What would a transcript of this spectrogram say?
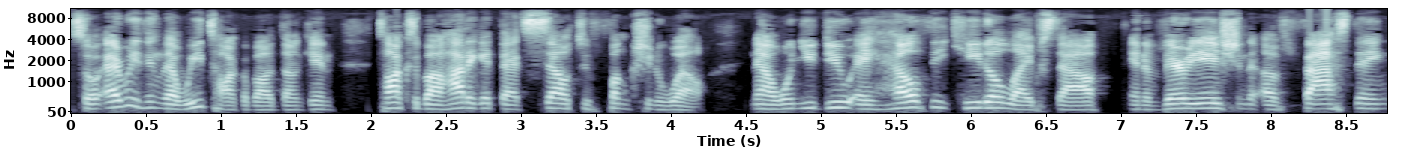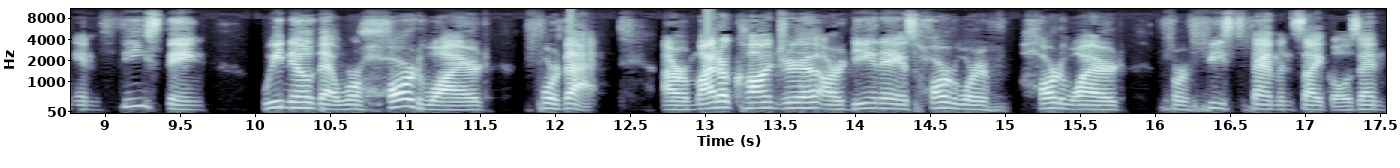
So everything that we talk about, Duncan, talks about how to get that cell to function well. Now, when you do a healthy keto lifestyle and a variation of fasting and feasting, we know that we're hardwired for that. Our mitochondria, our DNA is hardwired, hardwired for feast famine cycles. And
